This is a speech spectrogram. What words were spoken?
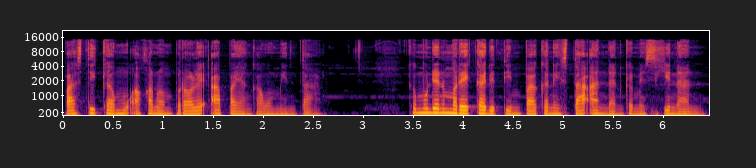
pasti kamu akan memperoleh apa yang kamu minta. Kemudian mereka ditimpa kenistaan dan kemiskinan,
